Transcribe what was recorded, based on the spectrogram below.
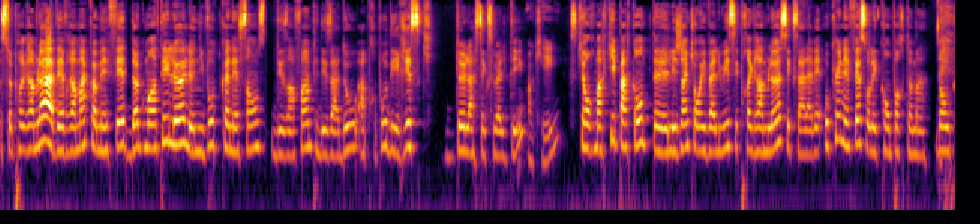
Ce programme-là avait vraiment comme effet d'augmenter là, le niveau de connaissance des enfants puis des ados à propos des risques de la sexualité. OK. Ce qu'ils ont remarqué par contre, euh, les gens qui ont évalué ces programmes-là, c'est que ça n'avait aucun effet sur les comportements. Donc,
